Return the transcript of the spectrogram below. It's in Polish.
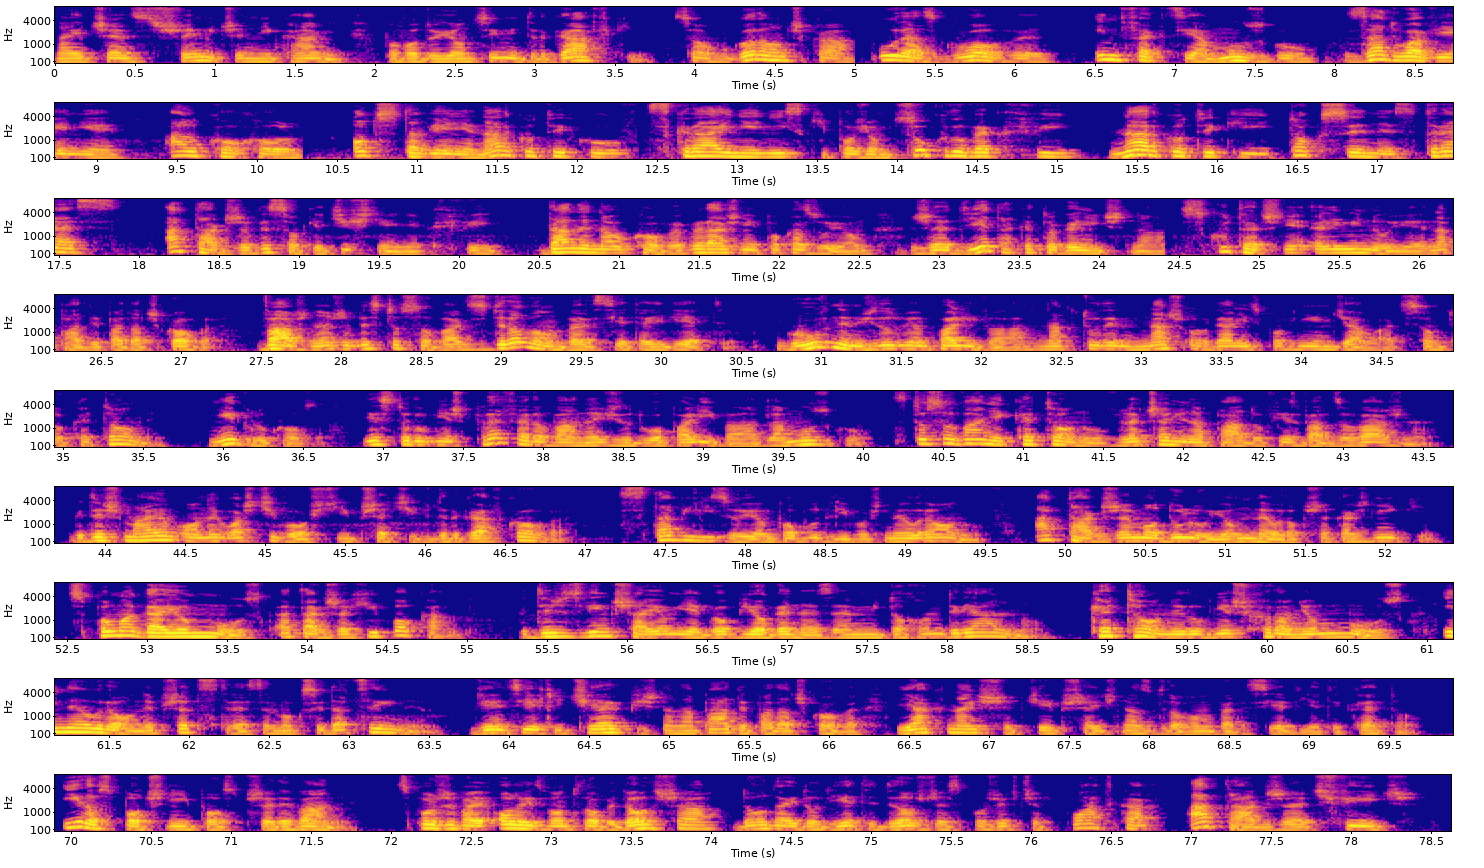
Najczęstszymi czynnikami powodującymi drgawki są gorączka, uraz głowy, infekcja mózgu, zadławienie, alkohol, odstawienie narkotyków, skrajnie niski poziom cukru we krwi, narkotyki, toksyny, stres, a także wysokie ciśnienie krwi. Dane naukowe wyraźnie pokazują, że dieta ketogeniczna skutecznie eliminuje napady padaczkowe. Ważne, żeby stosować zdrową wersję tej diety. Głównym źródłem paliwa, na którym nasz organizm powinien działać, są to ketony, nie glukoza. Jest to również preferowane źródło paliwa dla mózgu. Stosowanie ketonów w leczeniu napadów jest bardzo ważne, gdyż mają one właściwości przeciwdrgawkowe. Stabilizują pobudliwość neuronów, a także modulują neuroprzekaźniki. Wspomagają mózg, a także hipokamp, gdyż zwiększają jego biogenezę mitochondrialną. Ketony również chronią mózg i neurony przed stresem oksydacyjnym. Więc jeśli cierpisz na napady padaczkowe, jak najszybciej przejdź na zdrową wersję diety keto. I rozpocznij post przerywany. Spożywaj olej z wątroby dorsza, dodaj do diety drożdże spożywcze w płatkach, a także ćwicz.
